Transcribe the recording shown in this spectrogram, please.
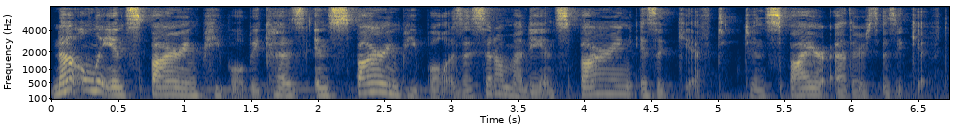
not only inspiring people, because inspiring people, as I said on Monday, inspiring is a gift. To inspire others is a gift.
